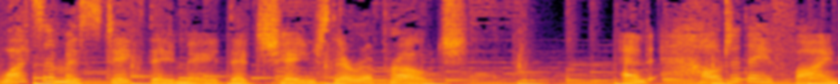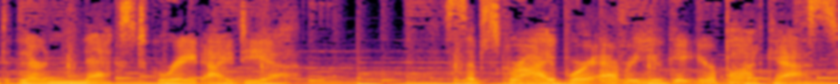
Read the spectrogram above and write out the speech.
what's a mistake they made that changed their approach, and how do they find their next great idea. Subscribe wherever you get your podcasts.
